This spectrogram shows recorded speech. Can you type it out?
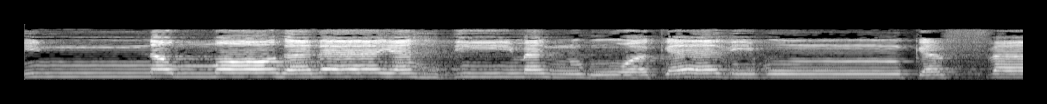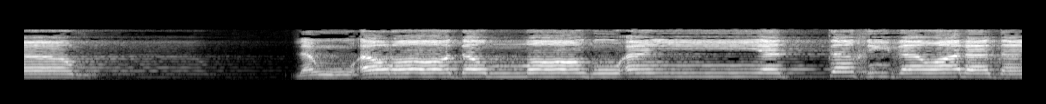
إن الله لا يهدي من هو كاذب كفار لو أراد الله أن يتخذ ولدا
